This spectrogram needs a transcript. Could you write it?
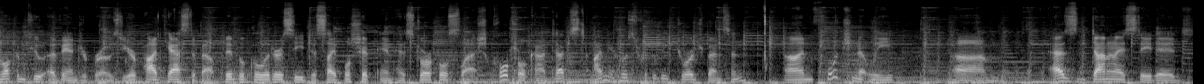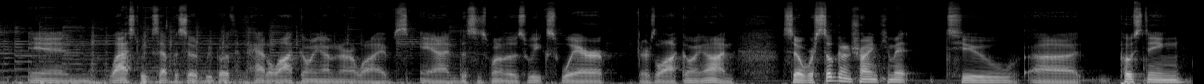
And welcome to Evangel Bros, your podcast about biblical literacy, discipleship, and historical slash cultural context. I'm your host for the week, George Benson. Unfortunately, um, as Don and I stated in last week's episode, we both have had a lot going on in our lives, and this is one of those weeks where there's a lot going on. So we're still going to try and commit to uh, posting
